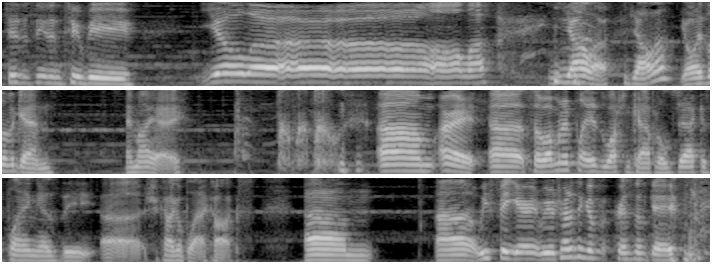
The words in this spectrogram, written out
tis the season to be Yola. Yala. Yalla? You always live again. MIA. um, alright, uh, so I'm gonna play as the Washington Capitals. Jack is playing as the uh, Chicago Blackhawks. Um, uh, we figured we were trying to think of Christmas games.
